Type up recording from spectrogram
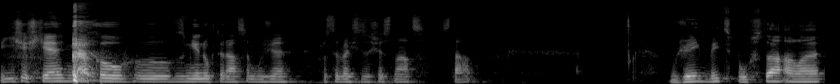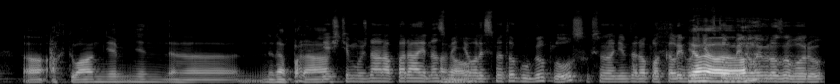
Vidíš ještě nějakou změnu, která se může v roce 2016 stát? Může jich být spousta, ale aktuálně mě nenapadá. Ještě možná napadá jedna, ano. zmiňovali jsme to Google+, Plus, už jsme na něm teda plakali hodně jo, v tom minulém rozhovoru.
